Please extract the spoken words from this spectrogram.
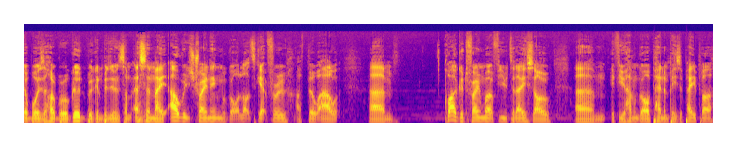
Yo, boys, I hope we're all good. We're going to be doing some SMMA outreach training. We've got a lot to get through. I've built out um, quite a good framework for you today. So, um, if you haven't got a pen and piece of paper,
